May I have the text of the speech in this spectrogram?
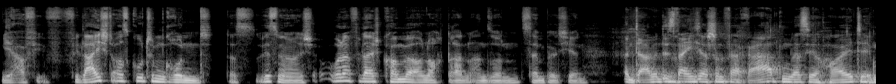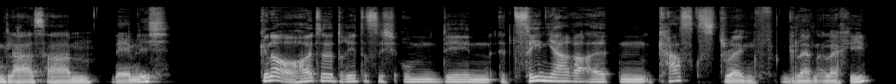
Ja, vielleicht aus gutem Grund. Das wissen wir noch nicht. Oder vielleicht kommen wir auch noch dran an so ein Samplechen. Und damit ist eigentlich ja schon verraten, was wir heute im Glas haben. Nämlich? Genau, heute dreht es sich um den zehn Jahre alten Cask Strength Glen Alechi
